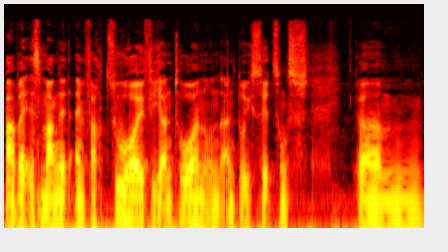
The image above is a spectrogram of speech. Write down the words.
aber es mangelt einfach zu häufig an Toren und an Durchsetzungs, ähm,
